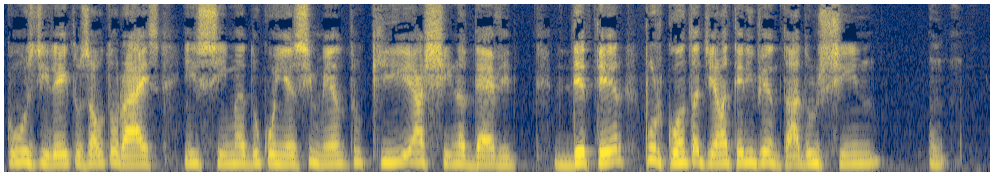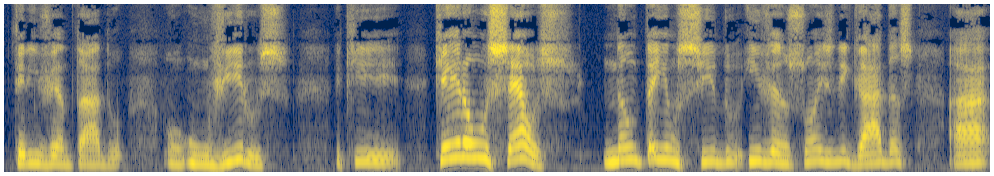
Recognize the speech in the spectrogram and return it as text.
com os direitos autorais em cima do conhecimento que a China deve deter por conta de ela ter inventado um Xin, um, ter inventado um, um vírus que queiram os céus não tenham sido invenções ligadas a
